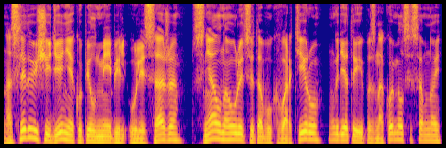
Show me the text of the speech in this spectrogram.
На следующий день я купил мебель у Лисажа, снял на улице табу квартиру, где ты и познакомился со мной,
